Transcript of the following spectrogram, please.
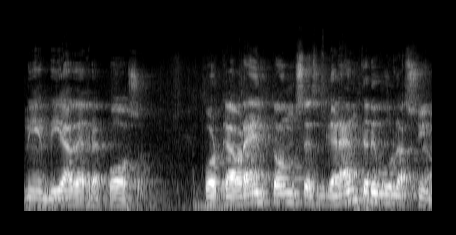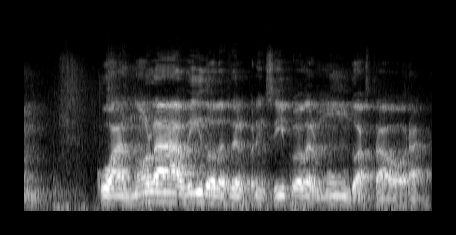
ni en día de reposo, porque habrá entonces gran tribulación, cual no la ha habido desde el principio del mundo hasta ahora,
